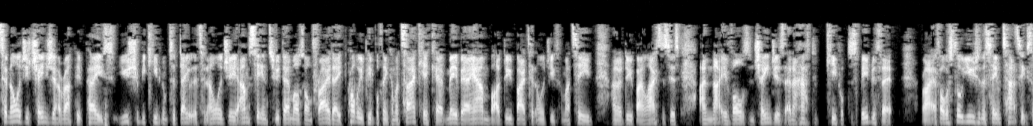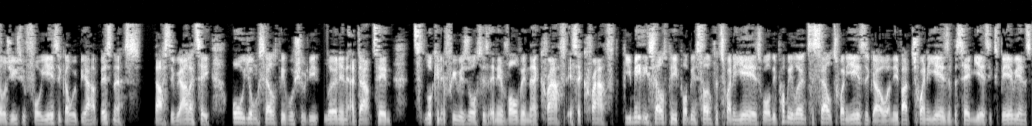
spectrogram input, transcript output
technology is changing at a rapid pace. You should be keeping up to date with the technology. I'm seeing two demos on Friday. Probably people think I'm a tire kicker. Maybe I am, but I do buy technology for my team and I do buy licenses and that evolves and changes and I have to keep up to speed with it, right? If I was still using the same tactics I was using four years ago, we'd be out of business. That's the reality. All young salespeople should be learning, adapting, looking at free resources and evolving their craft. It's a craft. You meet these salespeople have been selling for 20 years. Well, they probably learned to sell 20 years ago and they've had 20 years of the same year's experience.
